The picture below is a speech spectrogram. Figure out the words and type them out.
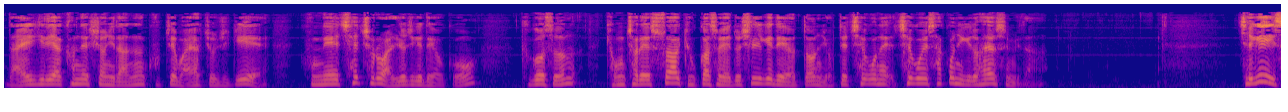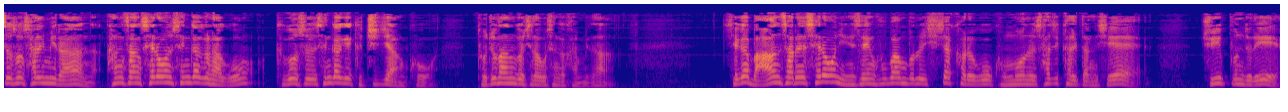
나이지리아 커넥션이라는 국제 마약 조직이 국내에 최초로 알려지게 되었고 그것은 경찰의 수사 교과서에도 실리게 되었던 역대 최고의, 최고의 사건이기도 하였습니다. 제게 있어서 삶이란 항상 새로운 생각을 하고 그것을 생각에 그치지 않고 도전하는 것이라고 생각합니다. 제가 40살에 새로운 인생 후반부를 시작하려고 공무원을 사직할 당시에 주위 분들이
